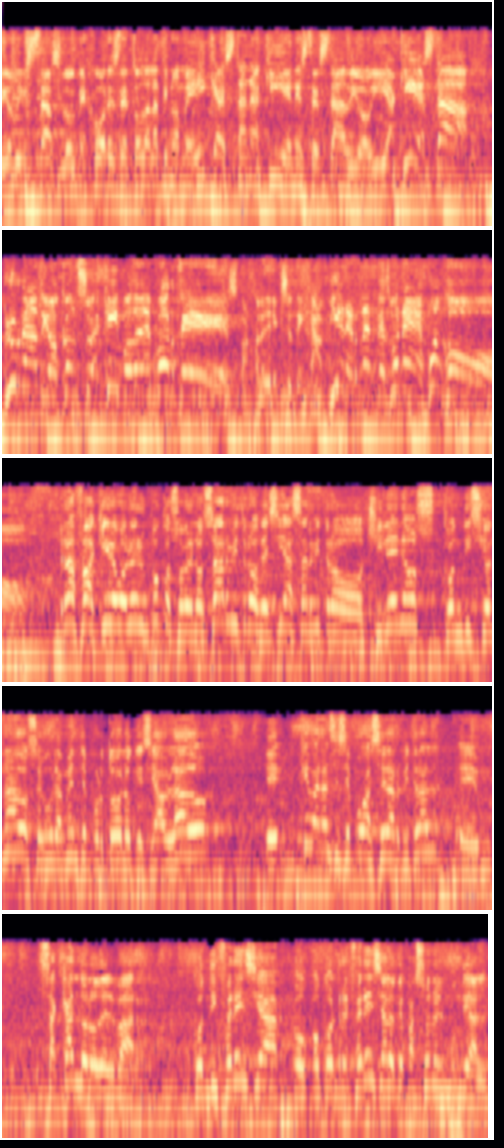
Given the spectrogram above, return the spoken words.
Periodistas, los mejores de toda Latinoamérica están aquí en este estadio. Y aquí está Blue Radio con su equipo de deportes. Bajo la dirección de Javier Hernández Bonet. Juanjo. Rafa, quiero volver un poco sobre los árbitros. Decías árbitros chilenos, condicionados seguramente por todo lo que se ha hablado. Eh, ¿Qué balance se puede hacer arbitral eh, sacándolo del VAR? Con diferencia o con referencia a lo que pasó en el Mundial.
